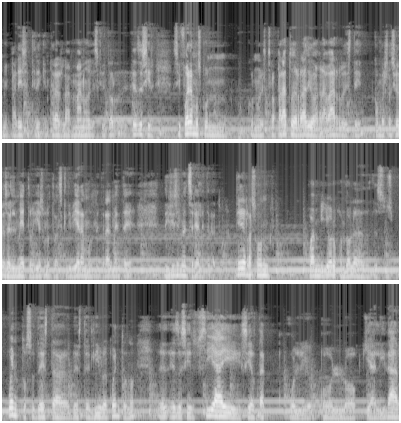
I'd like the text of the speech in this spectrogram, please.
me parece tiene que entrar la mano del escritor. Es decir, si fuéramos con, con nuestro aparato de radio a grabar este, conversaciones en el metro y eso lo transcribiéramos literalmente, difícilmente sería literatura. Tiene razón Juan Villoro cuando habla de sus cuentos de, esta, de este libro de cuentos, ¿no? Es decir, sí hay cierta coloquialidad,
